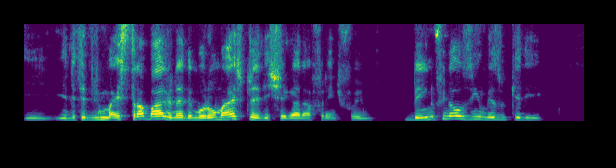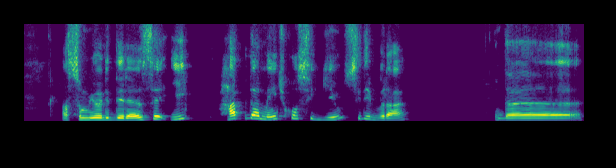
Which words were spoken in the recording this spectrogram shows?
e, ele teve mais trabalho, né? Demorou mais para ele chegar na frente. Foi bem no finalzinho mesmo que ele assumiu a liderança e rapidamente conseguiu se livrar da,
